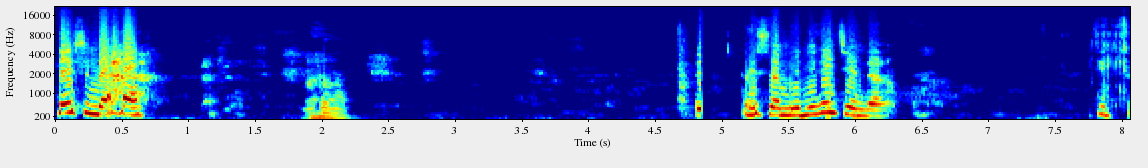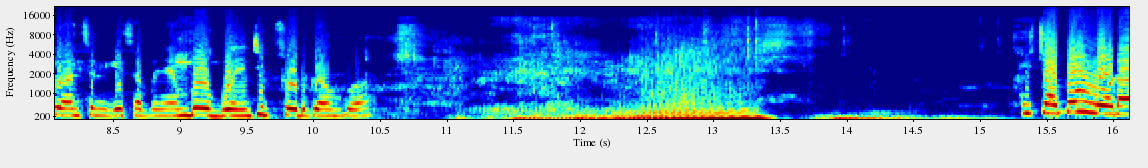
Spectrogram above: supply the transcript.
ടേസ്റ്റ് ഉണ്ടാ Guys, നമുക്ക് ഇനി കഴിച്ചിട്ടുണ്ടാണ് ചിപ്സ് വാങ്ങിച്ചിട്ടുണ്ട് കേസ് അപ്പൊ ഞാൻ ബോബുവിന് ചിപ്സ് കൊടുക്കാൻ പോവാ കഴിച്ചാത്തോളൂടാ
